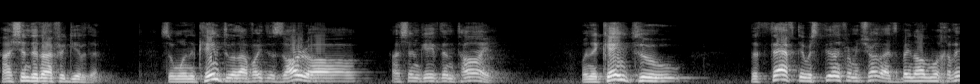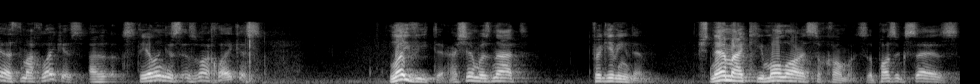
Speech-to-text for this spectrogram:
Hashem did not forgive them. So when it came to Avodah Zarah, Hashem gave them time. When it came to the theft, they were stealing from each other. That's bein adam that's the machlekes. Uh, stealing is, is machlekes. Leivite, Hashem was not forgiving them. Shnema kimolar esachama. So the pasuk says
